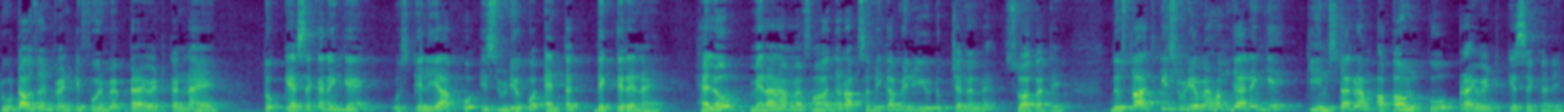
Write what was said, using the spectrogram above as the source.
2024 में प्राइवेट करना है? तो कैसे करेंगे? उसके लिए आपको इस वीडियो को एंड तक देखते रहना है। हेलो मेरा नाम है फहद और आप सभी का मेरे यूट्यूब चैनल में स्वागत है। दोस्तों, आज की इस वीडियो में हम जानेंगे कि इंस्टाग्राम अकाउंट को प्राइवेट कैसे करें।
